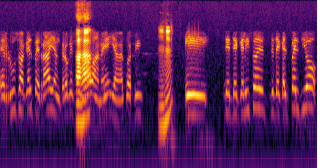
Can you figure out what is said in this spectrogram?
el ruso aquel Petrayan, creo que se llamaba Neyan, algo así. Ujú. Y desde que él hizo, desde que él perdió,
